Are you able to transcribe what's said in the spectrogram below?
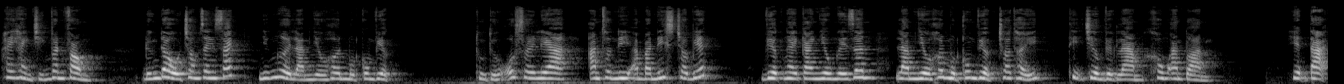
hay hành chính văn phòng, đứng đầu trong danh sách những người làm nhiều hơn một công việc. Thủ tướng Australia Anthony Albanese cho biết, việc ngày càng nhiều người dân làm nhiều hơn một công việc cho thấy thị trường việc làm không an toàn. Hiện tại,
